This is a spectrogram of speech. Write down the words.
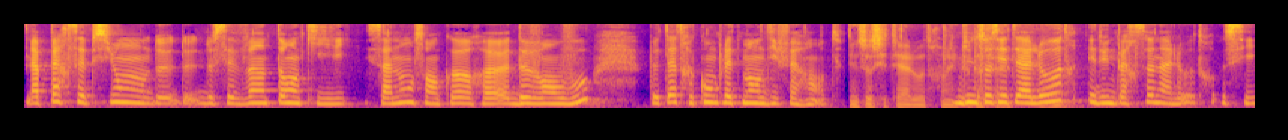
la perception de, ces 20 ans qui s'annoncent encore euh, devant vous peut être complètement différente. D'une société à l'autre. d'une société à l'autre et d'une personne à l'autre aussi.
